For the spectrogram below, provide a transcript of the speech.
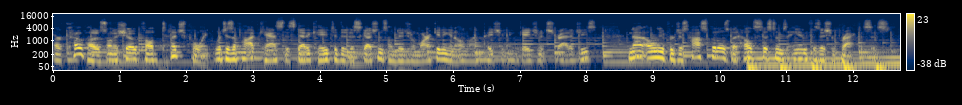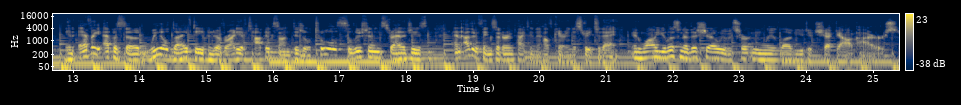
are co hosts on a show called Touchpoint, which is a podcast that's dedicated to the discussions on digital marketing and online patient engagement strategies, not only for just hospitals, but health systems and physician practices. In every episode, we'll dive deep into a variety of topics on digital tools, solutions, strategies, and other things that are impacting the healthcare industry today. And while you listen to this show, we would certainly love you to check out ours.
